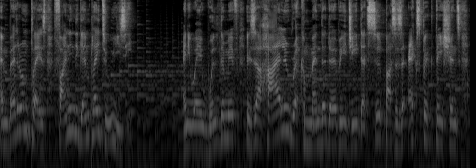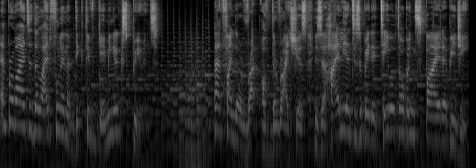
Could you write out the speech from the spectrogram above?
and veteran players finding the gameplay too easy. Anyway, Wildermyth is a highly recommended RPG that surpasses expectations and provides a delightful and addictive gaming experience. Pathfinder Wrath of the Righteous is a highly anticipated tabletop-inspired RPG.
